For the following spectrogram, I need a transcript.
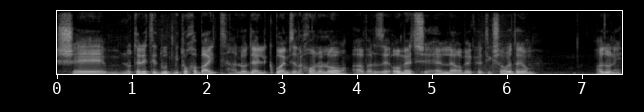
שנותנת עדות מתוך הבית, אני לא יודע לקבוע אם זה נכון או לא, אבל זה אומץ שאין להרבה כלי תקשורת היום, אדוני.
